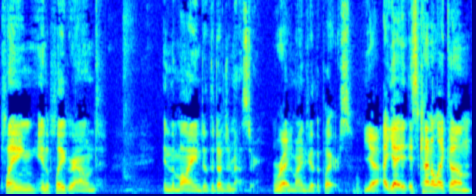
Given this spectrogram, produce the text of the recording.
playing in the playground in the mind of the dungeon master, Right. In the mind of the other players. Yeah, yeah. It, it's kind of like um.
